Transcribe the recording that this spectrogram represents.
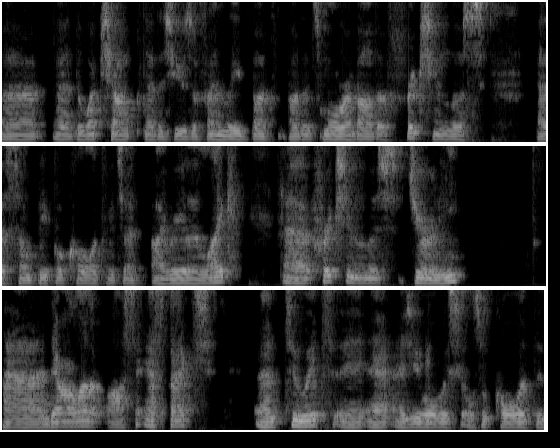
uh, uh, the web shop that is user friendly, but but it's more about a frictionless, as some people call it, which I, I really like, uh, frictionless journey. Uh, there are a lot of aspects uh, to it, uh, as you always also call it, the,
